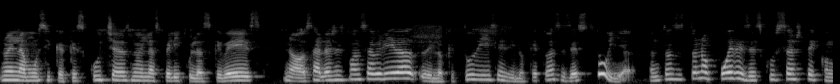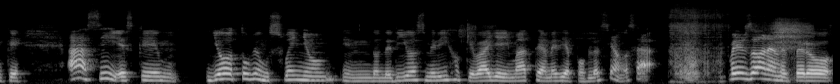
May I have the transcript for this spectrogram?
no en la música que escuchas, no en las películas que ves, no, o sea, la responsabilidad de lo que tú dices y lo que tú haces es tuya. Entonces tú no puedes excusarte con que, ah, sí, es que yo tuve un sueño en donde Dios me dijo que vaya y mate a media población. O sea, perdóname, pero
